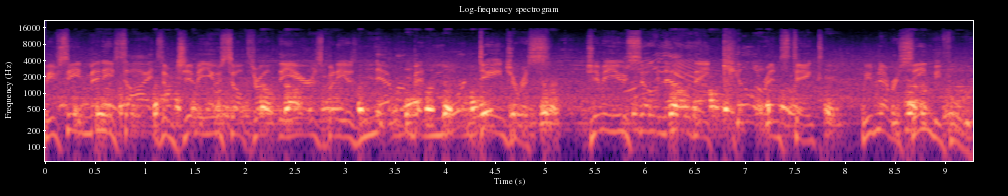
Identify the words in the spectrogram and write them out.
We've seen many sides of Jimmy Uso throughout the years, but he has never been more dangerous. Jimmy Uso now with a killer instinct we've never seen before.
